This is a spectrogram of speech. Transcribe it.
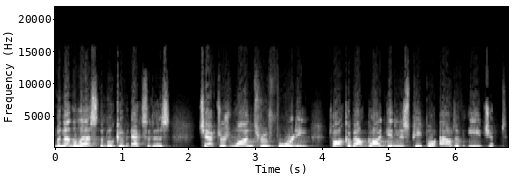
But nonetheless, the book of Exodus, chapters 1 through 40, talk about God getting his people out of Egypt.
